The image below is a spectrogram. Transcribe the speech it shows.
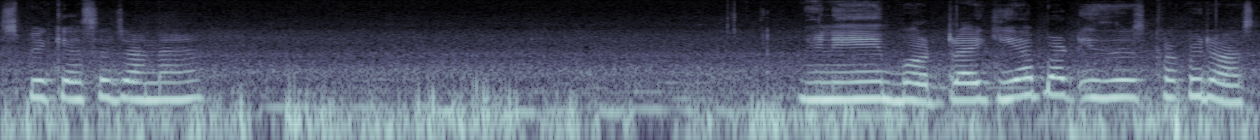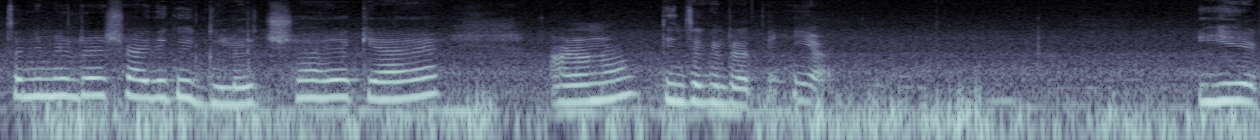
इस पर कैसे जाना है? मैंने बहुत ट्राई किया बट इधर इसका कोई रास्ता नहीं मिल रहा है। शायद ये कोई ग्लिच है या क्या है? आई डोंट नो तीन सेकंड रहते हैं। या। ये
